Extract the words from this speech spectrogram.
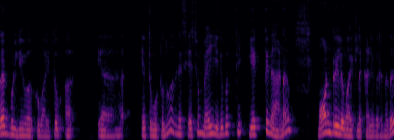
റെഡ് ബുൾ ന്യൂയോർക്കുമായിട്ടും ഏറ്റുമുട്ടുന്നു. അതിനുശേഷം മെയ് ഇരുപത്തി എട്ടിനാണ് മോൺട്രിയിലുമായിട്ടുള്ള കളി വരുന്നത്.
